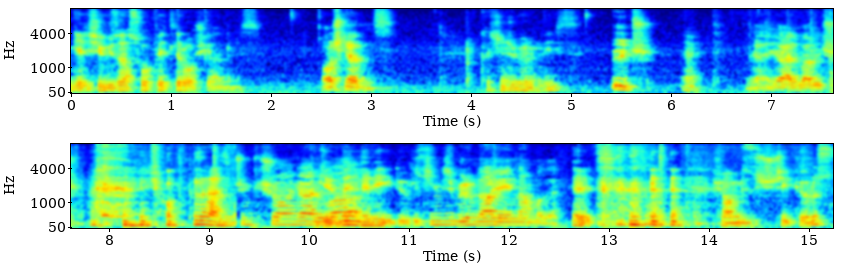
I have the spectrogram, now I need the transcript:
Gelişi güzel sohbetlere hoş geldiniz. Hoş geldiniz. Kaçıncı bölümdeyiz? 3. Evet. Yani galiba 3. Çok lazım. Çünkü şu an galiba Geriden nereye gidiyoruz? ikinci bölüm daha yayınlanmadı. Evet. Şu an biz üçü çekiyoruz.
